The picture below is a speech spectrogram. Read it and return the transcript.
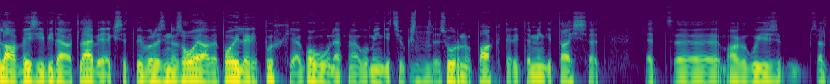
elav vesi pidevalt läbi, eks, et võib-olla sinna soojaveeboileri põhja koguneb nagu mingit niisugust mm -hmm. surnud bakterit ja mingit asja, et et äh, aga kui sealt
